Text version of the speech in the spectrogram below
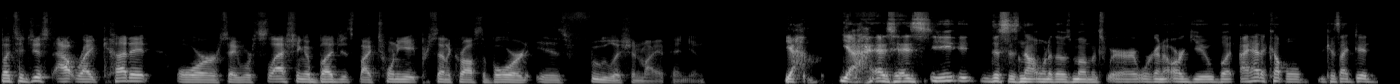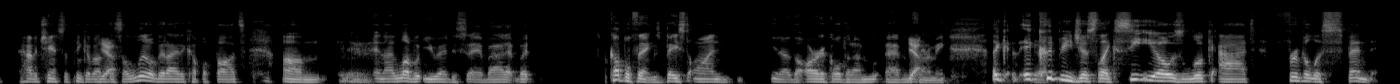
but to just outright cut it or say we're slashing our budgets by 28% across the board is foolish in my opinion. Yeah, yeah. As as y- y- this is not one of those moments where we're going to argue, but I had a couple because I did have a chance to think about Yeah. this a little bit. I had a couple thoughts, um, and I love what you had to say about it. But a couple things based on you know the article that I'm I have in Yeah. front of me. Like it Yeah. could be just like CEOs look at frivolous spending.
